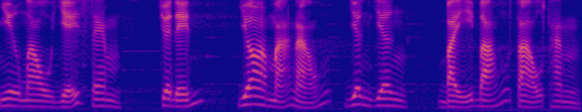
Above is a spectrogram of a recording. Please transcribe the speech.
nhiều màu dễ xem, cho đến do mã não, dân dân, bảy báo tạo thành.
